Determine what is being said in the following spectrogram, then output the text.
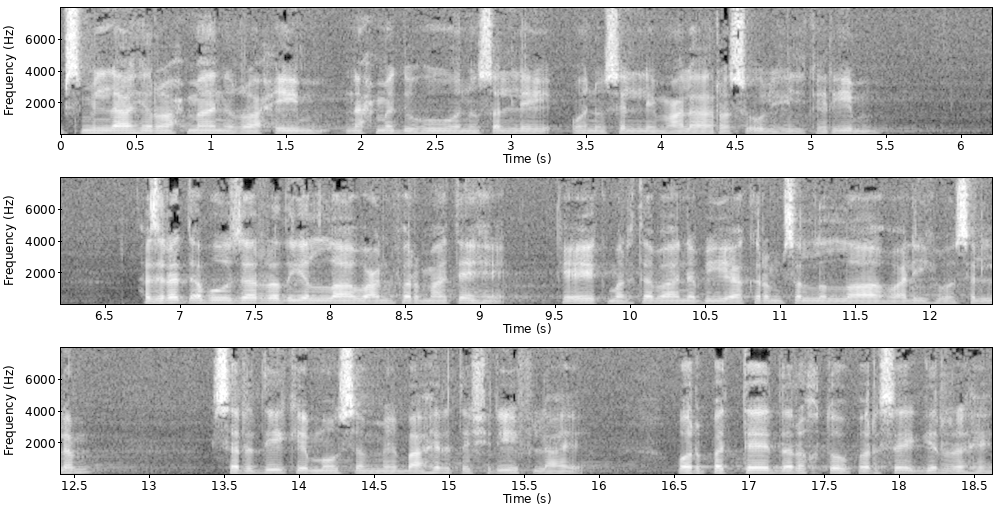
بسم اللہ الرحمن الرحیم نحمده ونصلي ونسلم على رسوله الكریم حضرت ابو ذر رضی اللہ عنہ فرماتے ہیں کہ ایک مرتبہ نبی اکرم صلی اللہ علیہ وسلم سردی کے موسم میں باہر تشریف لائے اور پتے درختوں پر سے گر رہے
